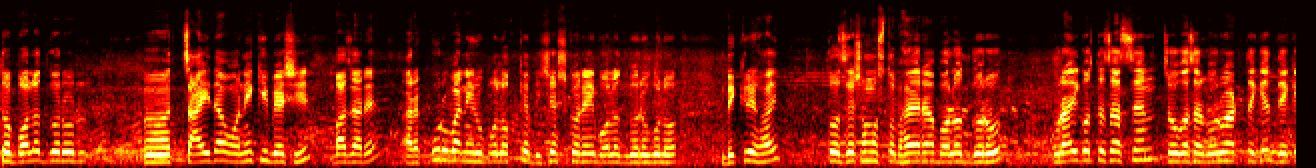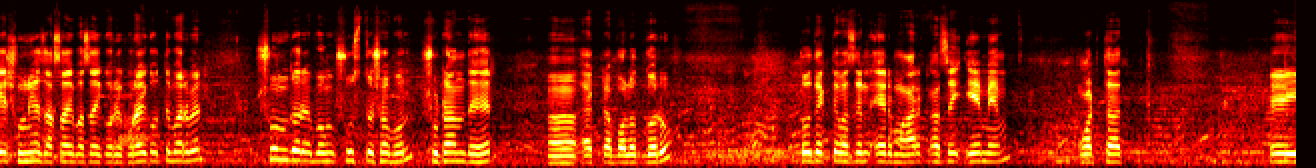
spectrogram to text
তো বলদ গরুর চাহিদা অনেকই বেশি বাজারে, আর কুরবানির উপলক্ষে বিশেষ করে এই বলদ গরুগুলো বিক্রি হয়। তো যে সমস্ত ভাইয়েরা বলদ গরু কুড়াই করতে চাচ্ছেন, চৌগাছার গরুহাট থেকে দেখে শুনে যাচাই বাছাই করে কুড়াই করতে পারবেন। সুন্দর এবং সুস্থ সবল সুঠান দেহের একটা বলদ গরু। তো দেখতে পাচ্ছেন, এর মার্ক আছে এম এম অর্থাৎ এই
